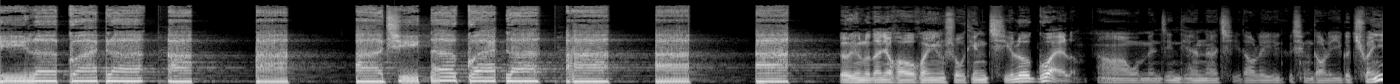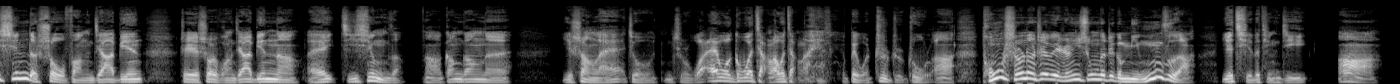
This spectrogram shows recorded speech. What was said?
奇了怪了啊啊啊！奇了怪了啊啊啊！各位听众，大家好，欢迎收听《奇了怪了》啊！我们今天呢，请到了一个，请到了一个全新的受访嘉宾。这受访嘉宾呢，哎，急性子啊，刚刚呢一上来就就是我，哎，我给我讲了，我讲了，被我制止住了啊。同时呢，这位仁兄的这个名字啊，也起的挺急啊，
